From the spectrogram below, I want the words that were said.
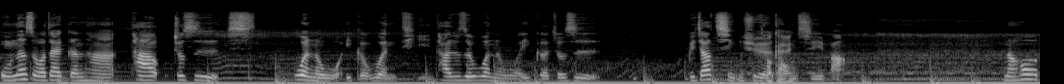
我那时候在跟她，她就是问了我一个问题，她就是问了我一个就是比较情绪的东西吧.然后。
